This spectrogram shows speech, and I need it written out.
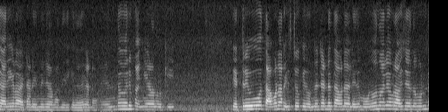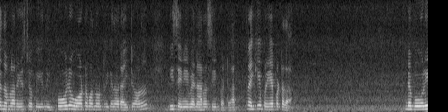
സാരികളുമായിട്ടാണ് ഇന്ന് ഞാൻ വന്നിരിക്കുന്നത്. കണ്ടോ? എന്തോ ഒരു ഭംഗിയാണെന്ന് നോക്കി. എത്രയോ തവണ റീസ്റ്റോക്ക് ചെയ്തു. ഒന്നും രണ്ടും തവണ അല്ല ഇത് മൂന്നോ നാലോ പ്രാവശ്യം കൊണ്ട് നമ്മൾ റീസ്റ്റോക്ക് ചെയ്യുന്നു. ഇപ്പോഴും ഓർഡർ വന്നുകൊണ്ടിരിക്കുന്ന ഒരു ഐറ്റമാണ് ഈ സെമി ബനാറസി പട്ട് അത്രയ്ക്ക് പ്രിയപ്പെട്ടതാണ് എന്റെ ബോഡി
